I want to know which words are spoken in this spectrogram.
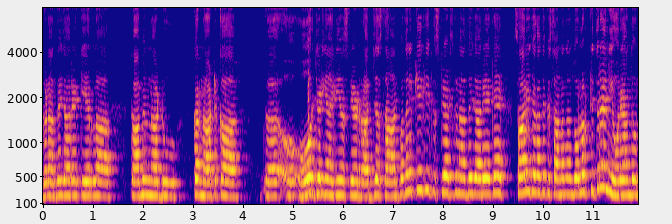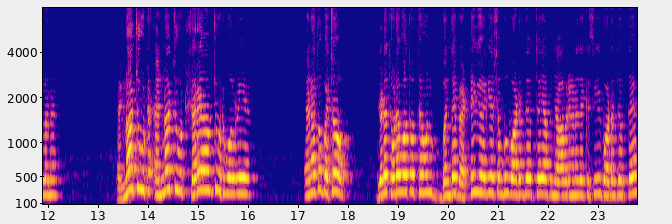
ਗਣਾਉਂਦੇ ਜਾ ਰਹੇ ਕੇਰਲਾ ਤਾਮਿਲਨਾਡੂ, ਕਰਨਾਟਕਾ ਹੋਰ ਜਿਹੜੀਆਂ ਹੈਗੀਆਂ ਸਟੇਟ ਰਾਜਸਥਾਨ, ਪਤਾ ਨਹੀਂ ਕੀ ਕੀ ਸਟੇਟਸ ਗਣਾਉਂਦੇ ਜਾ ਰਹੇ ਹੈ ਕਿ ਸਾਰੀ ਜਗ੍ਹਾ ਤੇ ਕਿਸਾਨਾਂ ਦਾ ਅੰਦੋਲਨ ਕਿਧਰੇ ਨਹੀਂ ਹੋ ਰਿਹਾ ਅੰਦੋਲਨ। ਹੈ ਇੰਨਾ ਝੂਠ ਇੰਨਾ ਝੂਠ, ਸ਼ਰੇਆਮ ਝੂਠ ਬੋਲ ਰਹੇ ਹੈ ਇਹਨਾਂ ਤੋਂ ਬਚੋ। ਜਿਹੜੇ ਥੋੜੇ ਬਹੁਤ ਉੱਥੇ ਹੁਣ ਬੰਦੇ ਬੈਠੇ ਵੀ ਹੈਗੇ ਆ ਸ਼ੰਭੂ ਬਾਰਡਰ ਦੇ ਉੱਤੇ ਜਾਂ ਪੰਜਾਬ, ਹਰਿਆਣਾ ਦੇ ਕਿਸੇ ਵੀ ਬਾਰਡਰ ਦੇ ਉੱਤੇ,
